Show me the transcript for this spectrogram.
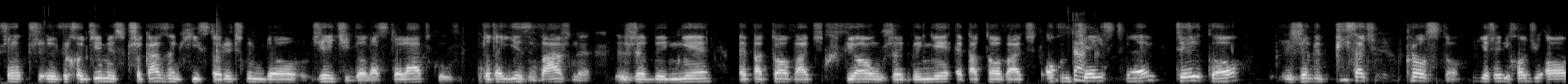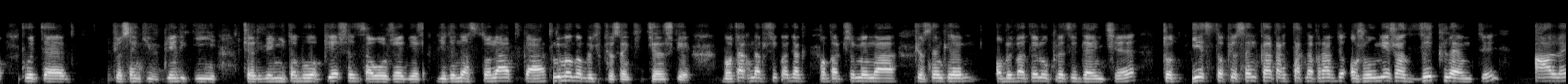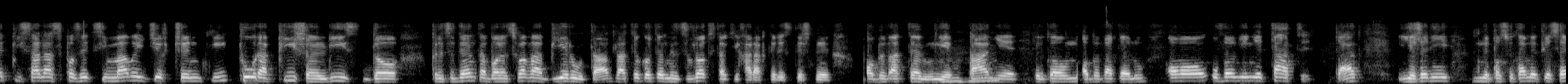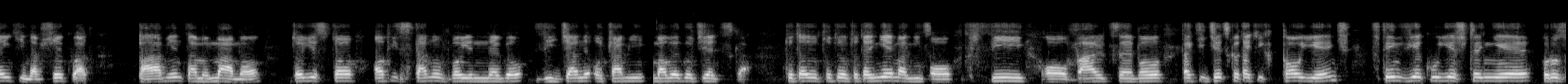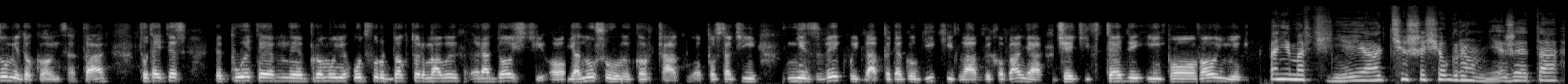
wychodzimy z przekazem historycznym do dzieci, do nastolatków, tutaj jest ważne, żeby nie epatować krwią, żeby nie epatować okrucieństwem, tak. tylko żeby pisać prosto. Jeżeli chodzi o płytę piosenki w bieli i czerwieni to było pierwsze założenie, że jedenastolatka. Nie mogą być piosenki ciężkie, bo tak na przykład jak popatrzymy na piosenkę Obywatelu Prezydencie, to jest to piosenka tak, tak naprawdę o żołnierzach wyklętych, ale pisana z pozycji małej dziewczynki, która pisze list do prezydenta Bolesława Bieruta, dlatego ten zwrot taki charakterystyczny obywatelu, nie mhm. panie, tylko obywatelu, o uwolnienie taty tak? Jeżeli posłuchamy piosenki na przykład Pamiętam mamo, to jest to opis stanu wojennego widziany oczami małego dziecka. Tutaj, tutaj, tutaj nie ma nic o krwi, o walce, bo takie dziecko takich pojęć w tym wieku jeszcze nie rozumie do końca, tak? Tutaj też płytę promuje utwór Doktor Małych Radości o Januszu Korczaku, o postaci niezwykłej dla pedagogiki, dla wychowania dzieci wtedy i po wojnie. Panie Marcinie, ja cieszę się ogromnie, że ta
